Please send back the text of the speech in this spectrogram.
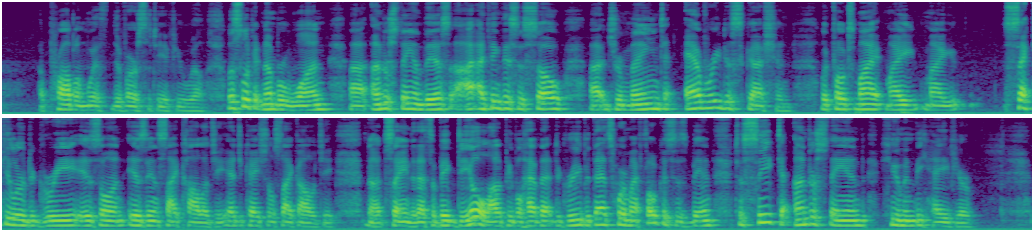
a problem with diversity, if you will. Let's look at number one. Uh, understand this. I, I, think this is so uh, germane to every discussion. Look, folks, my my my secular degree is on is in psychology, educational psychology. Not saying that that's a big deal. A lot of people have that degree, but that's where my focus has been to seek to understand human behavior.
